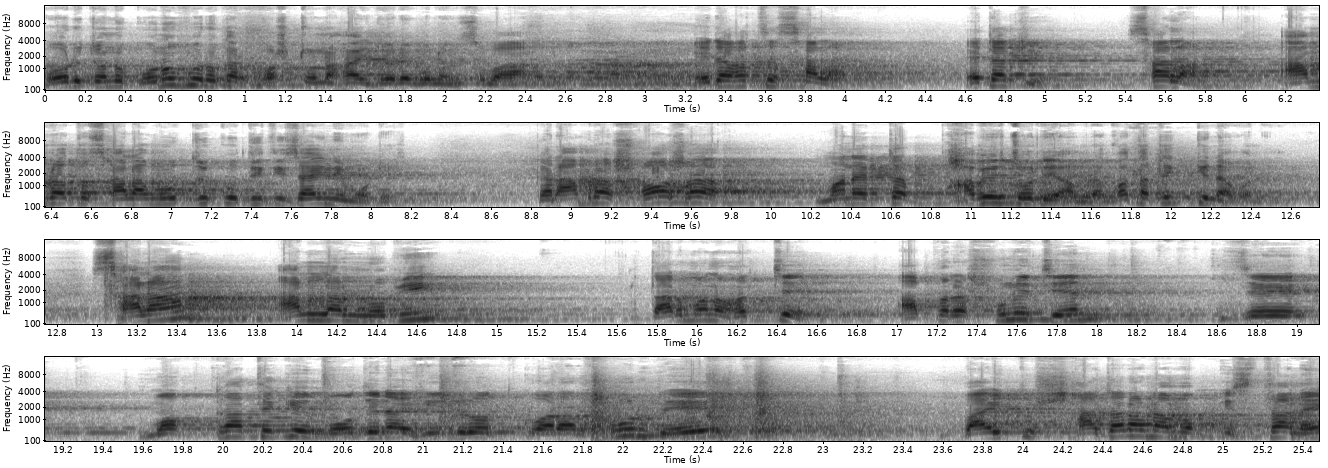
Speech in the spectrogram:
ওর জন্য কোনো প্রকার কষ্ট না হয়। জোরে বলুন সুবাহ এটা হচ্ছে সালাম। এটা কি? সালাম। আমরা তো সালাম উদ্যোগ দিতে চাইনি মোটে। কারণ আমরা সহসা মানে একটা ভাবে চলি আমরা, কথা ঠিক কিনা বলেন। সালাম আল্লাহর নবী, তার মানে হচ্ছে আপনারা শুনেছেন যে মক্কা থেকে মদিনা হিজরত করার পূর্বে বাইতু সাজারা নামক স্থানে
